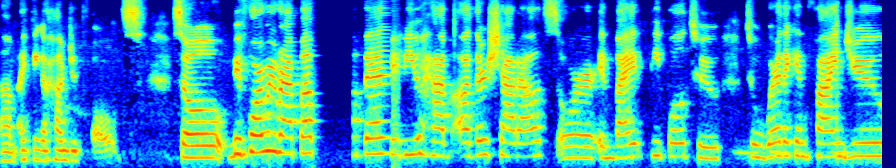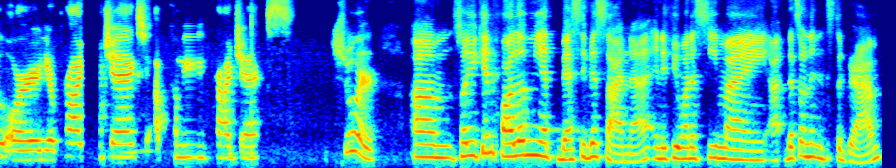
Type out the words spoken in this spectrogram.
Um, I think a hundred folds So before we wrap up, Ben, maybe you have other shout outs or invite people to to where they can find you or your projects, your upcoming projects. Sure. Um, so you can follow me at Bessie Besana, and if you want to see my, uh, that's on Instagram,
